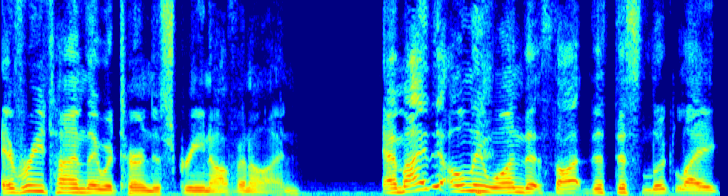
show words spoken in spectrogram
Every time they would turn the screen off and on, am I the only one that thought that this looked like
